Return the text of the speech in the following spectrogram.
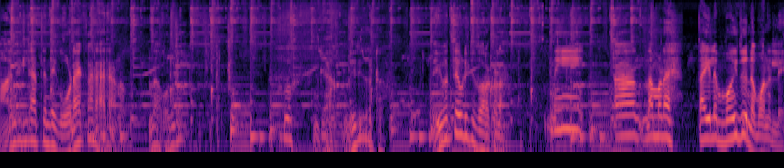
പാനില്ലാത്തതിന്റെ ഗുണക്കാരാരാണോ എന്നാ എന്റെ കുളിര് കേട്ടോ. ദൈവത്തെ വിളിച്ച് തുറക്കടാ. നീ നമ്മുടെ തൈല മൊയ്തുവിന്റെ മോനല്ലേ.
